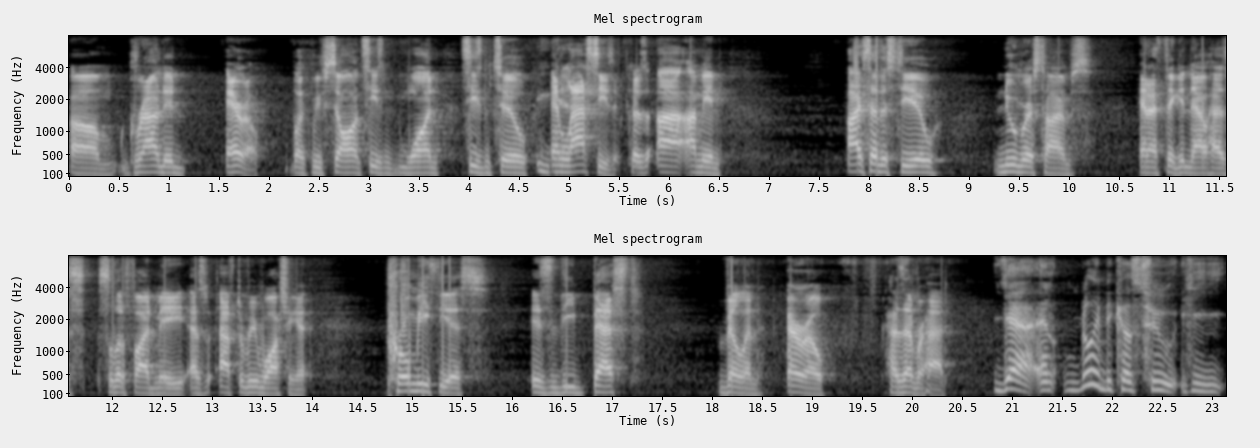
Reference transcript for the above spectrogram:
um, grounded arrow like we've saw in season one, season two, and last season. Because uh, I mean, I've said this to you numerous times, and I think it now has solidified me as after rewatching it. Prometheus is the best villain Arrow has ever had. yeah, and really because too he,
